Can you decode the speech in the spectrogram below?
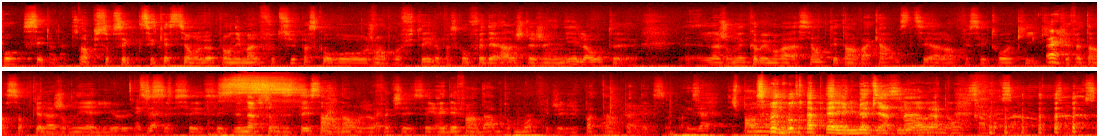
pas, c'est un absurde. Non, puis sur ces, ces questions-là, puis on est mal foutu parce qu'au, je vais en profiter, là, parce qu'au fédéral, j'étais gêné. L'autre, euh, la journée de commémoration, tu es en vacances, alors que c'est toi qui, qui, Ouais. qui a fait en sorte que la journée ait lieu. C'est, une absurdité sans nom, là. Ouais. Fait que c'est, indéfendable pour moi, fait que j'ai, pas de temps à perdre avec ça. Exact. Je passe à un autre appel immédiatement. Ah non, 100%. 100%.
